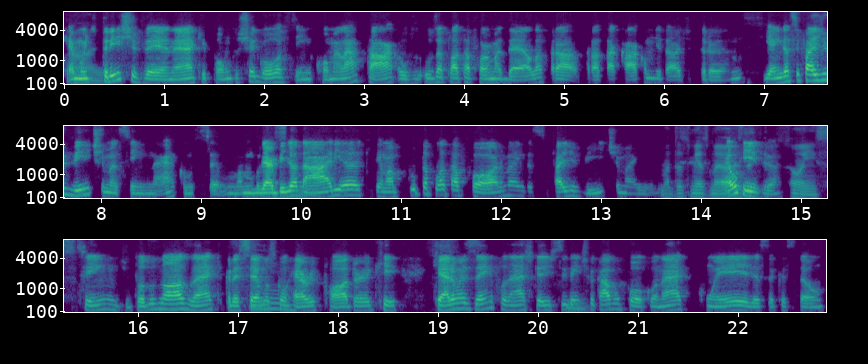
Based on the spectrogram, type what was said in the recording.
que é muito Ai. triste ver, né, que ponto chegou, assim, como ela ataca, usa a plataforma dela para atacar a comunidade trans e ainda se faz de vítima, assim, né? Como se uma mulher bilionária Sim. que tem uma puta plataforma ainda se faz de vítima. E... Uma das minhas é maiores é horrível. Sim, de todos nós, né? Que crescemos Sim. com Harry Potter, que, que era um exemplo, né? Acho que a gente se Sim. identificava um pouco, né? Com ele, essa questão.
